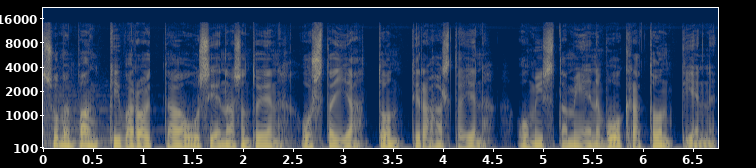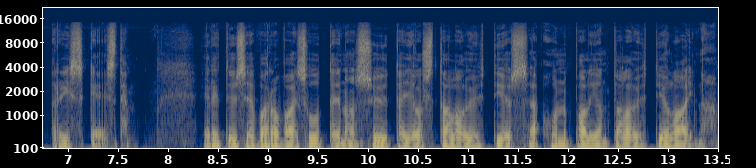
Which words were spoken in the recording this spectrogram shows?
Suomen Pankki varoittaa uusien asuntojen ostajia tonttirahastojen omistamien vuokratonttien riskeistä. Erityiseen varovaisuuteen on syytä, jos taloyhtiössä on paljon taloyhtiölainaa.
